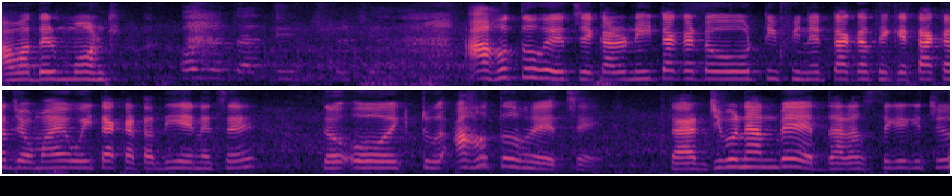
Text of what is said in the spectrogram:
আমাদের মন আহত হয়েছে কারণ এই টাকাটা ও টিফিনের টাকা থেকে টাকা জমায় ওই টাকাটা দিয়ে এনেছে। তো ও একটু আহত হয়েছে। তার জীবনে আনবে দারাজ থেকে কিছু?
